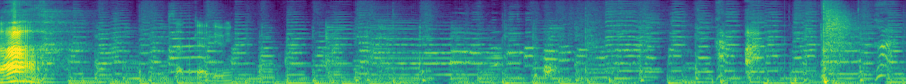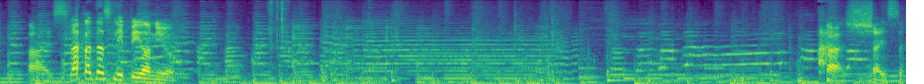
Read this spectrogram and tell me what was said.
Ah, Slap at the sleepy on you. Ah, scheiße.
